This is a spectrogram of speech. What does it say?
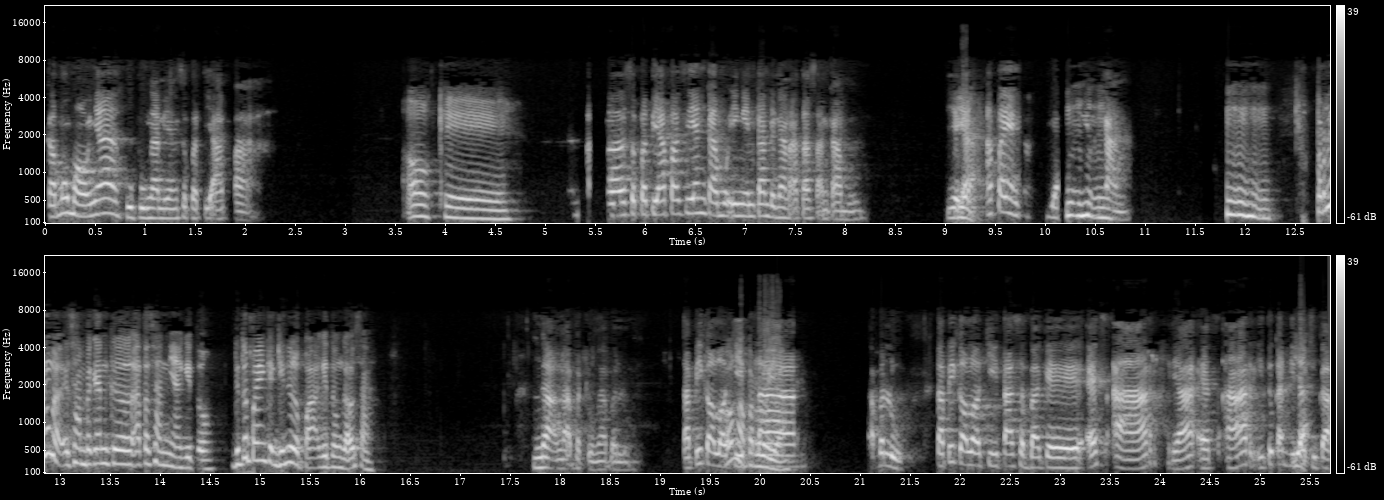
kamu maunya hubungan yang seperti apa? Oke. Eh, seperti apa sih yang kamu inginkan dengan atasan kamu? Ya, Iya. kan? apa yang kamu Hmm, inginkan? hmm, hmm. Perlu nggak sampaikan ke atasannya gitu? Dia tuh pengen kayak gini loh Pak, gitu nggak usah. Enggak, enggak perlu, enggak perlu. Tapi kalau Oh, kita perlu ya? nggak perlu. Tapi kalau kita sebagai HR, ya HR itu kan kita Ya. juga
